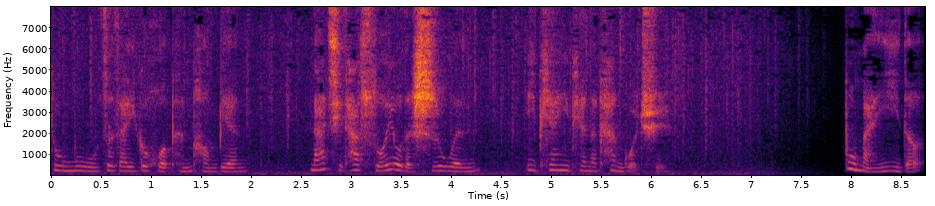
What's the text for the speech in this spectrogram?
杜牧坐在一个火盆旁边，拿起他所有的诗文，一篇一篇的看过去。不满意的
